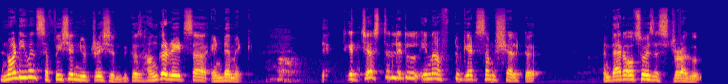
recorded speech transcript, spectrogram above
not even sufficient nutrition because hunger rates are endemic. They get just a little enough to get some shelter, and that also is a struggle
